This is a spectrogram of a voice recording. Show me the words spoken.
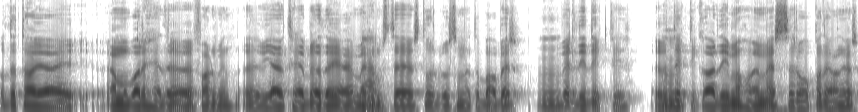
og dette har jeg Jeg må bare hedre faren min. Uh, vi er jo tre brødre. Jeg er mellomste. Storebror som heter Baber. Mm. Veldig dyktig. Eh, Mm. Dyktig kar, de med HMS, rå på det han gjør.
